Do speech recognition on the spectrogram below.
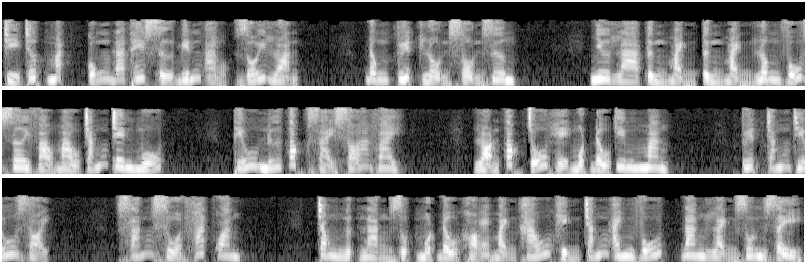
Chỉ trước mắt, cũng đã thấy sự biến ảo, rối loạn. Đông tuyết lộn xộn dương. Như là từng mảnh từng mảnh lông vũ rơi vào màu trắng trên mũ. Thiếu nữ tóc dài xóa vai. Lọn tóc chỗ hệ một đầu kim mang. Tuyết trắng chiếu rọi. Sáng sủa phát quang. Trong ngực nàng rụt một đầu khỏe mạnh kháo khỉnh trắng anh vũ, đang lạnh run rẩy.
